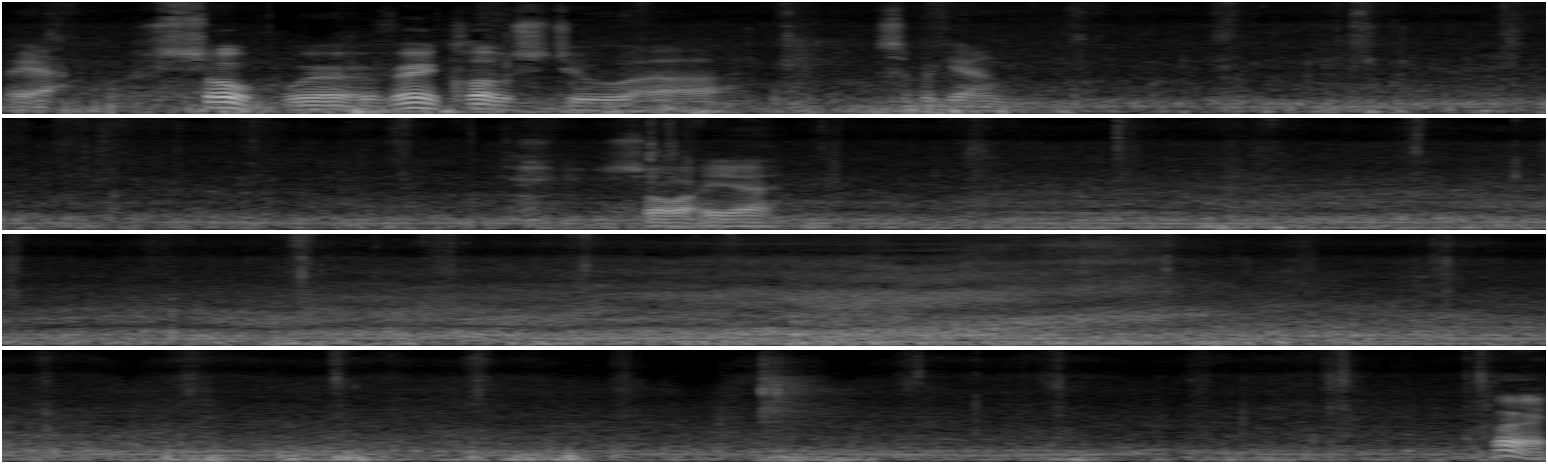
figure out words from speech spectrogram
But yeah, so we're very close to uh, Sippican. So yeah. Okay.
